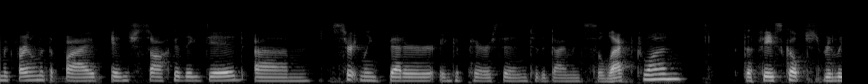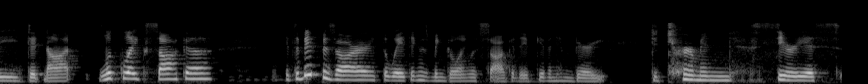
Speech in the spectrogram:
McFarlane, with the 5-inch Sokka they did. Um, certainly better in comparison to the Diamond Select one. The face sculpt just really did not look like Sokka. It's a bit bizarre the way things have been going with Sokka. They've given him very determined, serious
